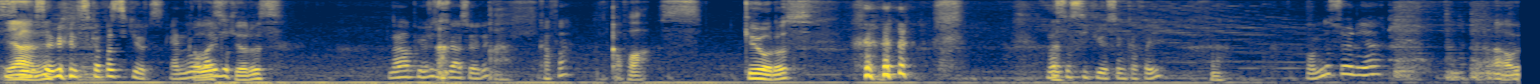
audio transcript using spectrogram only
Sizleri Yani. seviyoruz kafa sikiyoruz. Yani olay bu. Ne yapıyoruz bir daha söyle. Kafa. Kafa sikiyoruz. Nasıl sikiyorsun kafayı? Onu da söyle ya. Abi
